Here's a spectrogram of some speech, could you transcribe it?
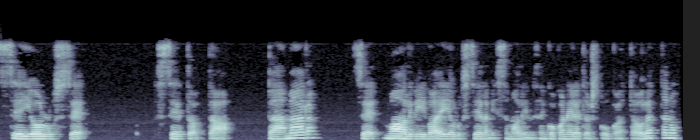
se ei ollut se, se tota, päämäärä. Se maaliviiva ei ollut siellä, missä mä olin sen koko 14 kuukautta olettanut.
